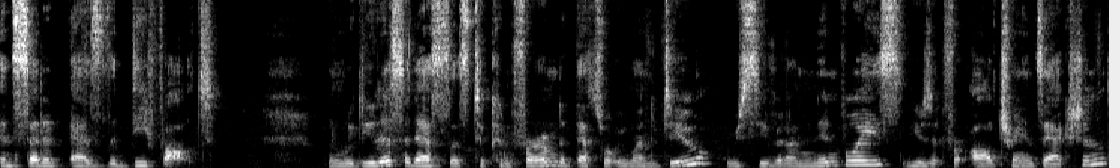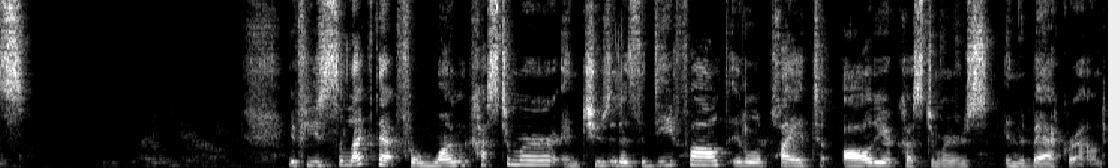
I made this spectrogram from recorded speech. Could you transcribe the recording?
and set it as the default. When we do this, it asks us to confirm that that's what we want to do, receive it on an invoice, use it for all transactions. If you select that for one customer and choose it as the default, it'll apply it to all your customers in the background.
